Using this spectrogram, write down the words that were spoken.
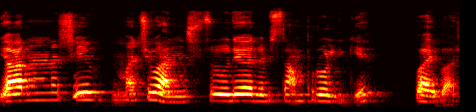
Yarın da şey maçı varmış. Suudi Arabistan Pro Ligi. Bay bay.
